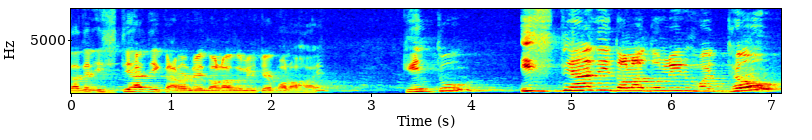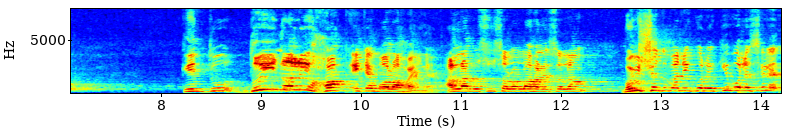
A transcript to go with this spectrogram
তাদের ইজতিহাদি কারণে দলাদলিটা বলা হয়। কিন্তু ইজতিহাদি দলাদলির মধ্যেও কিন্তু দুই দলই হক এটা বলা হয় না। আল্লাহ রসুল সাল্লাহ সাল্লাম ভবিষ্যৎবাণী করে কি বলেছিলেন?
